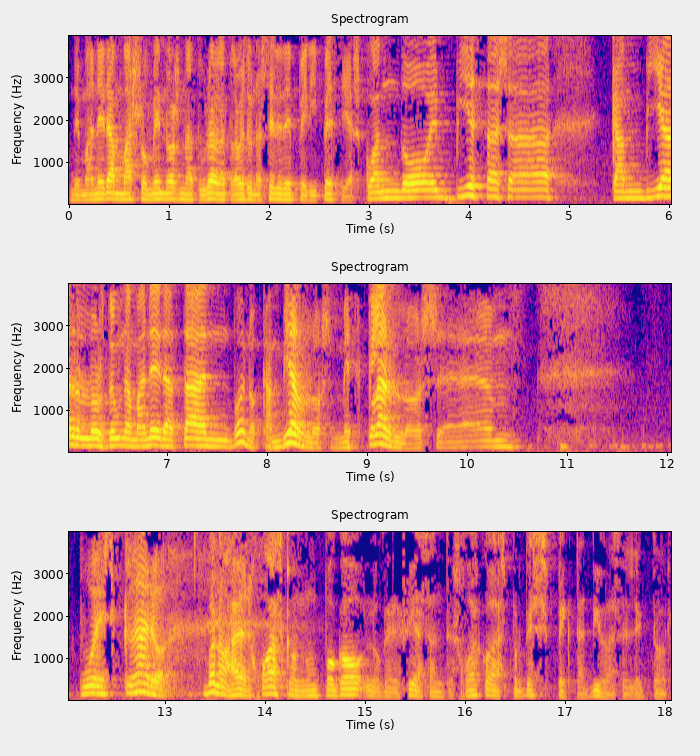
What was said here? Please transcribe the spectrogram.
de manera más o menos natural a través de una serie de peripecias. Cuando empiezas a cambiarlos de una manera tan... bueno, cambiarlos, mezclarlos... em, pues claro, Bueno, a ver, juegas con un poco lo que decías antes, juegas con las propias expectativas del lector.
